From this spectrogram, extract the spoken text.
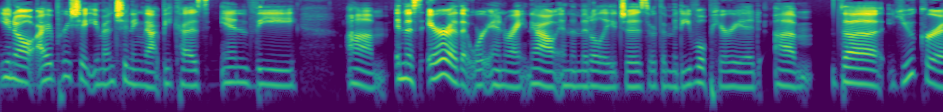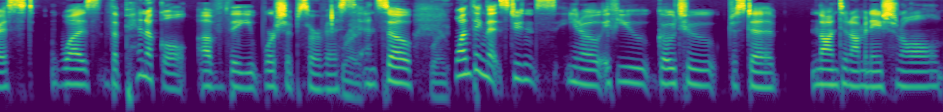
you know, I appreciate you mentioning that because in the um, in this era that we're in right now, in the Middle Ages or the medieval period, um, the Eucharist was the pinnacle of the worship service. Right. And so, Right. one thing that students, you know, if you go to just a non denominational,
